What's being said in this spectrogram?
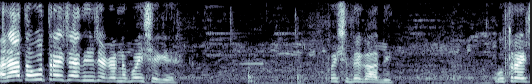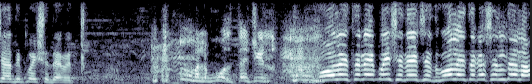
आणि आता उतरायच्या आधी हिच्याकडनं पैसे घे. पैसे दे ग आधी उतरायच्या आधी पैसे द्यावेत. मला बोलताच येईना. बोलायचं नाही पैसे द्यायचे बोलायचं कशाला त्याला?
